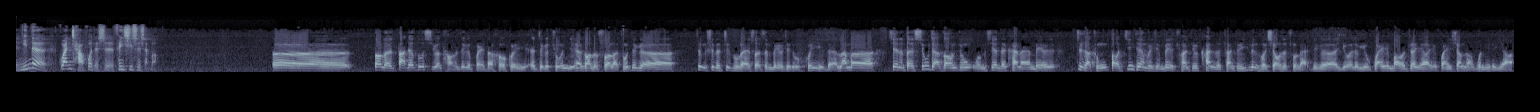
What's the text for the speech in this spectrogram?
您的观察或者是分析是什么？呃，到了大家都喜欢讨论这个北戴河会议，呃，这个从您也刚才说了，从这个正式的制度来说是没有这种会议的。那么现在在休假当中，我们现在看来没有，至少从到今天为止没有传出看到传出任何消息出来，这个有有关于贸易战也好，有关于香港问题的也好，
